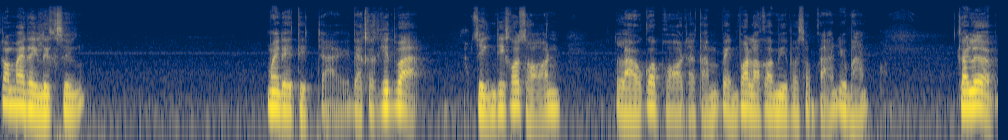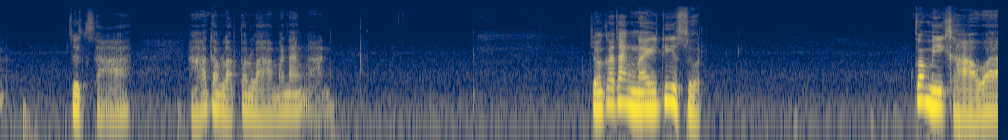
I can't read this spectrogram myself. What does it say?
ก็ไม่ได้ลึกซึ้ง ไม่ได้ติดใจ แต่ก็คิดว่าสิ่งที่เขาสอน เราก็พอจะทำเป็น เพราะเราก็มีประสบการณ์อยู่บ้าง ก็เริ่มศึกษาหาตำรับตำรามานั่งอ่าน จนกระทั่งในที่สุด ก็มีข่าวว่า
